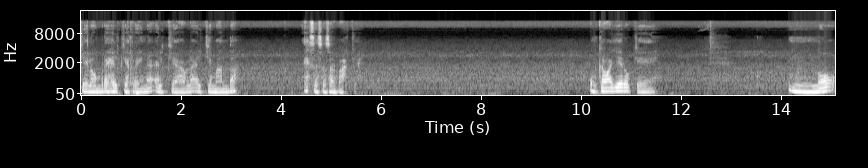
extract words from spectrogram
que el hombre es el que reina, el que habla, el que manda. Ese es César Vázquez. Un caballero que no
